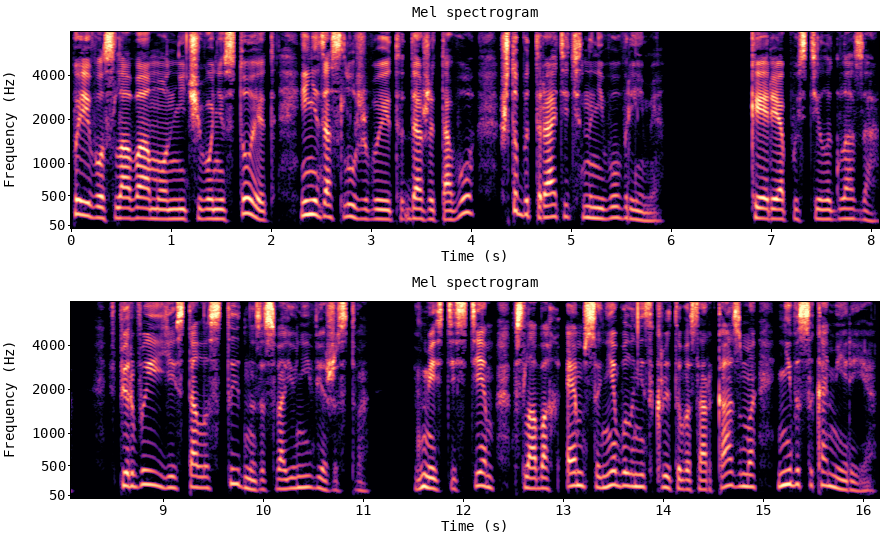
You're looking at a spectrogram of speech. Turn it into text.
По его словам, он ничего не стоит и не заслуживает даже того, чтобы тратить на него время. Кэрри опустила глаза. Впервые ей стало стыдно за свое невежество. Вместе с тем в словах Эмса не было ни скрытого сарказма, ни высокомерия.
